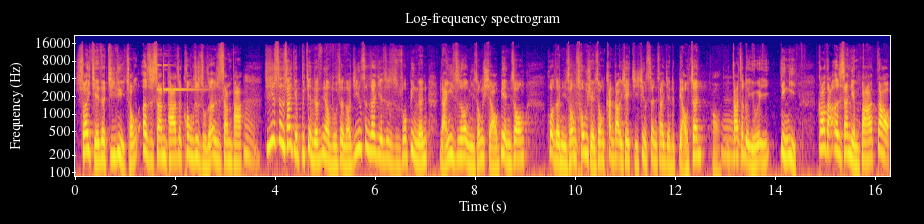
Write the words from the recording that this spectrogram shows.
衰竭的几率从二十三趴，这控制组的二十三趴。嗯，急性肾衰竭不见得是尿毒症哦，急性肾衰竭是指说病人染疫之后，你从小便中或者你从抽血中看到一些急性肾衰竭的表征哦，它这个有一定义，高达二十三点八到。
